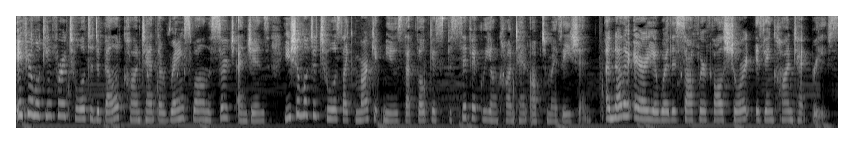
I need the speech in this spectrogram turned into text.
If you're looking for a tool to develop content that ranks well in the search engines, you should look to tools like MarketMuse that focus specifically on content optimization. Another area where this software falls short is in content briefs.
